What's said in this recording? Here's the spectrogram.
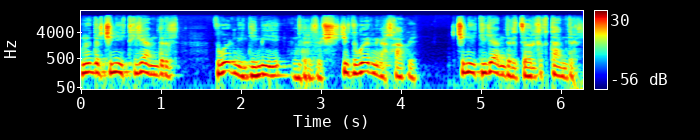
Өнөөдөр чиний итгэлийн амьдрал зүгээр нэг дими амьдрал биш. Чи зүгээр нэг алхаагүй. Чиний итгэлийн амьдрал зоригтой амьдрал.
